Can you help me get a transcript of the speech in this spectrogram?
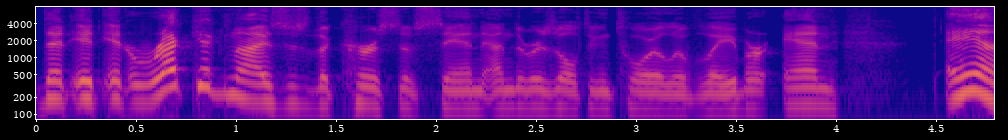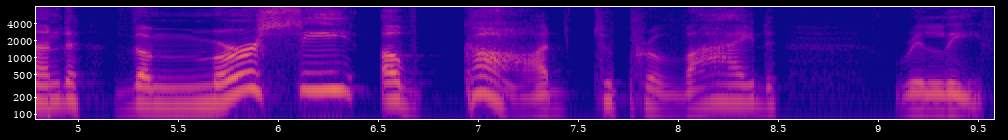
that it, it recognizes the curse of sin and the resulting toil of labor and, and the mercy of God to provide relief.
